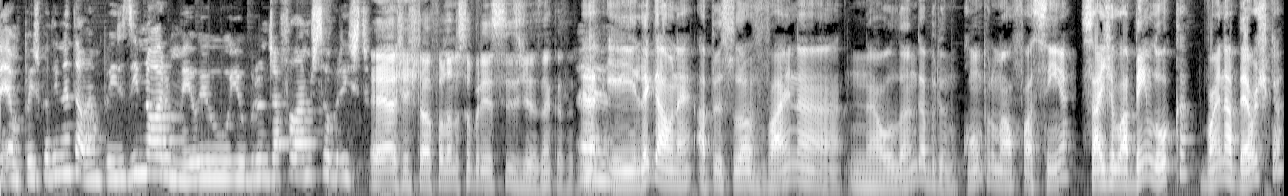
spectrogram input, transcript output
é um país continental, é um país enorme. Eu e o, e o Bruno já falámos sobre isto. É, a gente tava falando sobre isso esses dias, né, Catarina? É, e legal, né? A pessoa vai na, na Holanda, Bruno, compra uma alfacinha, sai de lá bem louca, vai na Bélgica,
